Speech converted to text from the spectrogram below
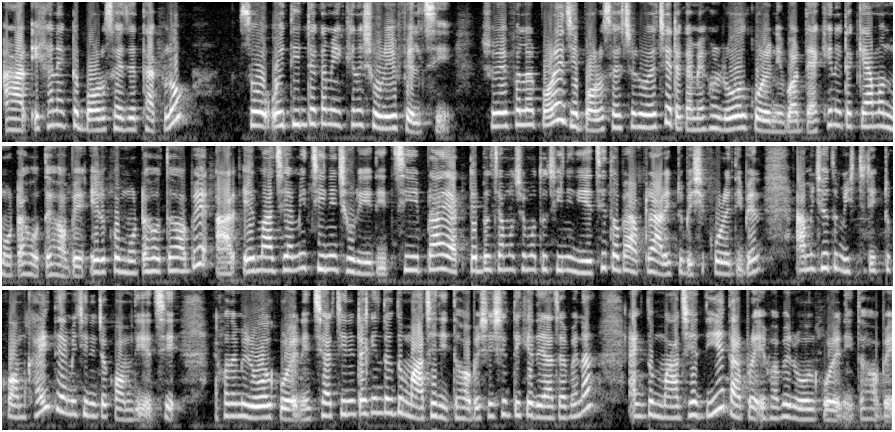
আর এখানে একটা বড় সাইজের থাকল। সো ওই তিনটাকে আমি এখানে সরিয়ে ফেলছি। সরিয়ে ফেলার পরে যে বড় সাইজটা রয়েছে, এটাকে আমি এখন রোল করে নিব। আর দেখেন এটা কেমন মোটা হতে হবে। এরকম মোটা হতে হবে। আর এর মাঝে আমি চিনি ছড়িয়ে দিচ্ছি। প্রায় এক টেবিল চামচের মতো চিনি দিয়েছি। তবে আপনারা আরেকটু বেশি করে দিবেন। আমি যেহেতু মিষ্টিটা একটু কম খাই, তাই আমি চিনিটা কম দিয়েছি। এখন আমি রোল করে নিচ্ছি। আর চিনিটা কিন্তু একদম মাঝে দিতে হবে। শেষের দিকে দেওয়া যাবে না। একদম মাঝে দিয়ে তারপরে এভাবে রোল করে নিতে হবে।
